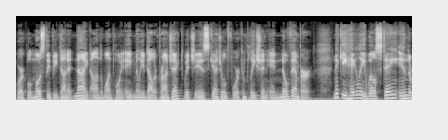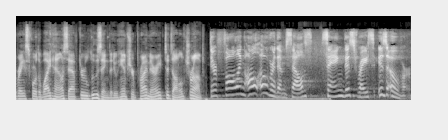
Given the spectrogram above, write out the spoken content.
Work will mostly be done at night on the $1.8 million project, which is scheduled for completion in November. Nikki Haley will stay in the race for the White House after losing the New Hampshire primary to Donald Trump. They're falling all over themselves, saying this race is over.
